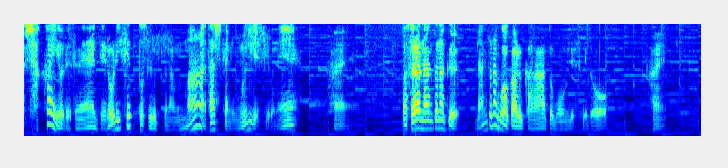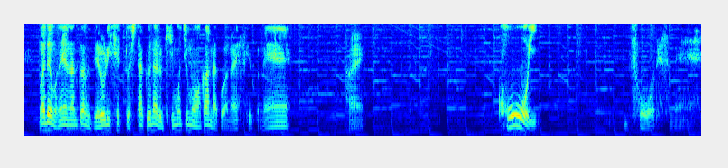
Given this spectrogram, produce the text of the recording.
社会をですね、ゼロリセットするっていうのは、まあ確かに無理ですよね。はい。まあそれはなんとなく、なんとなくわかるかなと思うんですけど、はい。まあでもね、なんとなくゼロリセットしたくなる気持ちもわかんなくはないですけどね。はい。行為。そうですね。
